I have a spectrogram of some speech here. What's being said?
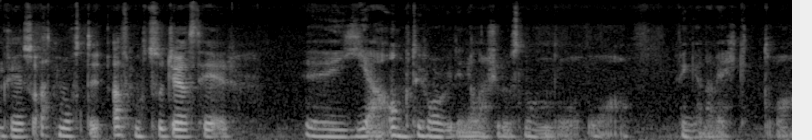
Ok, så alt måtte, alt måtte så gjøres her? Eh, ja, ångt vi var vid den jævla kjøres noen, og, og fingrene vekt, og,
